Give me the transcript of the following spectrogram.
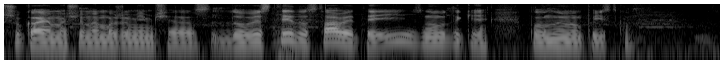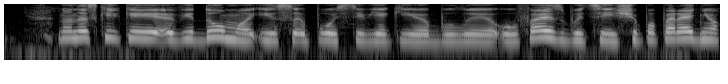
шукаємо, що ми можемо їм ще довести, доставити, і знову таки плануємо поїздку. Ну наскільки відомо із постів, які були у Фейсбуці, що попередньо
